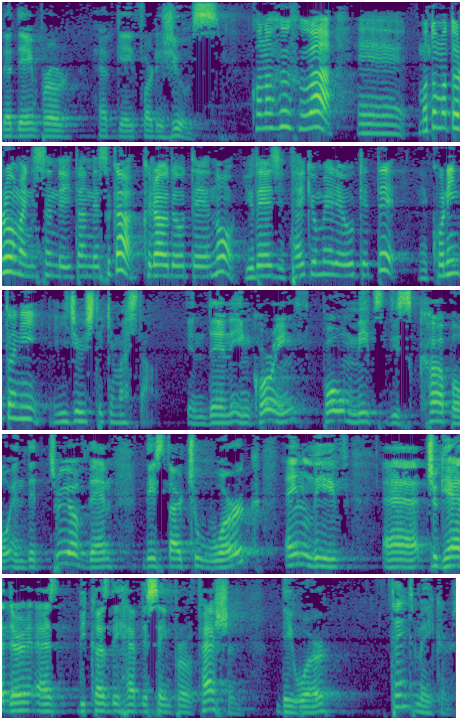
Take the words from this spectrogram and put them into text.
that the emperor have gave for the Jews. この夫婦は、えー、もともとローマに住んでいたんですがクラウデオ帝のユダヤ人退去命令を受けてえーコリントに移住してきました And then in Corinth, Paul meets this couple, and the three of them they start to work and live uh, together as because they have the same profession. They were tent makers.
